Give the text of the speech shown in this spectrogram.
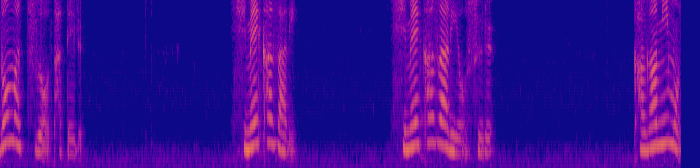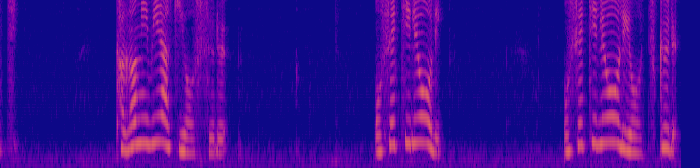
門松を立てる。締め飾り。締め飾りをする。鏡餅。鏡開きをする。おせち料理。おせち料理を作る。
